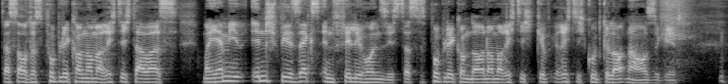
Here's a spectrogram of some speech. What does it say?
Dass auch das Publikum nochmal richtig da war. Miami in Spiel 6 in Philly holen sie es. Dass das Publikum da auch nochmal richtig, richtig gut gelaunt nach Hause geht.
